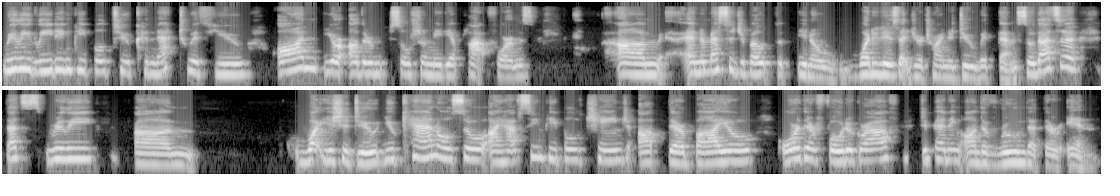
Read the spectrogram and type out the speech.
really leading people to connect with you on your other social media platforms. Um, and a message about the, you know what it is that you're trying to do with them. So that's a that's really um, what you should do. You can also, I have seen people change up their bio or their photograph depending on the room that they're in.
